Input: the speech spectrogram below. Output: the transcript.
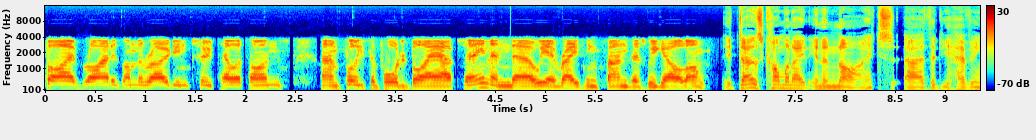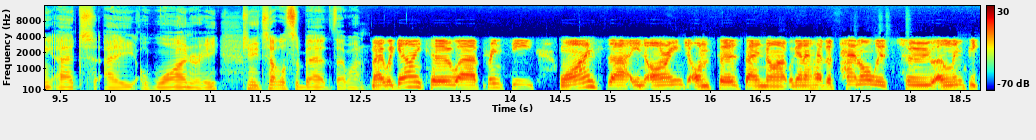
45 riders on the road in two pelotons, um, fully supported by our team, and uh, we are raising funds as we go along. It does culminate in a night uh, that you're having at a winery. Can you tell us about that one? Mate, we're going to uh, Printhie Wines uh, in Orange on Thursday night. We're going to have a panel with two Olympic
